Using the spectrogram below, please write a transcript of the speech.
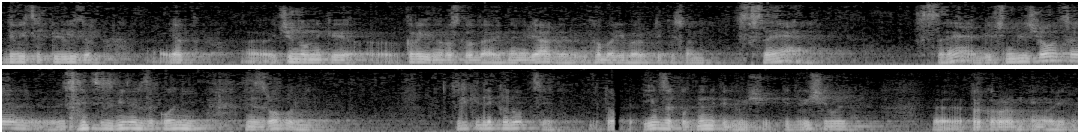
дивиться телевізор, як е, чиновники е, країни розкрадають на мільярди і хабарі беруть такі самі. Все. Все. Більше ні для чого це, ці зміни в законі не зроблені. Тільки для корупції. Їм зарплатню не підвищують. Підвищили е, прокурорам інвалідам.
